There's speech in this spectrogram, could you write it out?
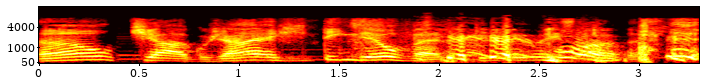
Não, Thiago, já a gente entendeu, velho. Que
